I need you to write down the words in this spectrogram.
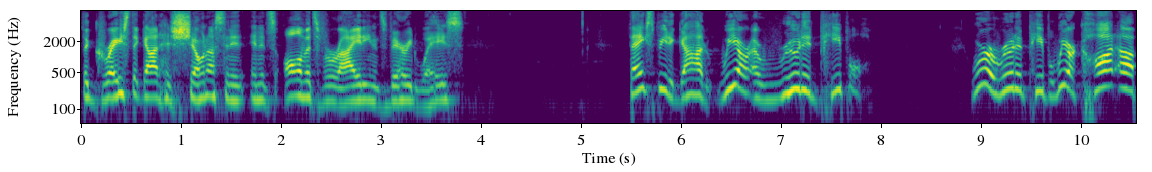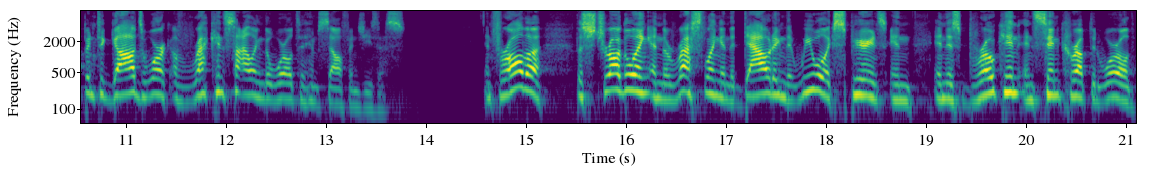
the grace that God has shown us in, it, in its, all of its variety and its varied ways. Thanks be to God, we are a rooted people. We're a rooted people. We are caught up into God's work of reconciling the world to himself in Jesus. And for all the, the struggling and the wrestling and the doubting that we will experience in, in this broken and sin corrupted world,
